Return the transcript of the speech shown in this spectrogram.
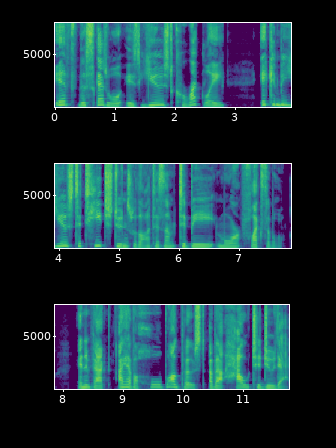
if the schedule is used correctly, It can be used to teach students with autism to be more flexible. And in fact, I have a whole blog post about how to do that.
